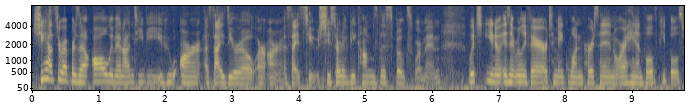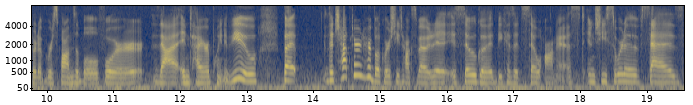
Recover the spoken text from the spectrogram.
She has to represent all women on TV who aren't a size 0 or aren't a size 2. She sort of becomes the spokeswoman, which, you know, isn't really fair to make one person or a handful of people sort of responsible for that entire point of view. But the chapter in her book where she talks about it is so good because it's so honest. And she sort of says,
